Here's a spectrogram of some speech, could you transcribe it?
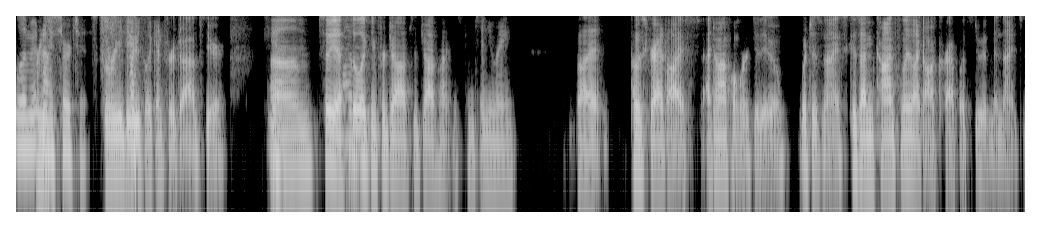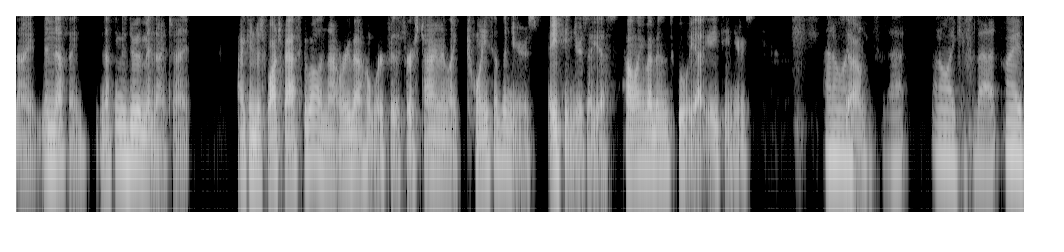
limit my searches. three dudes looking for jobs here. Yeah. Um, so yeah, still Um, looking for jobs. The job hunt is continuing, but post grad life, I don't have homework to do, which is nice because I'm constantly like, oh crap, let's do it midnight tonight, and nothing, nothing to do at midnight tonight. I can just watch basketball and not worry about homework for the first time in like 20 something years, 18 years, I guess. How long have I been in school? Yeah, 18 years. I don't like So- you for that. I don't like you for that. I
